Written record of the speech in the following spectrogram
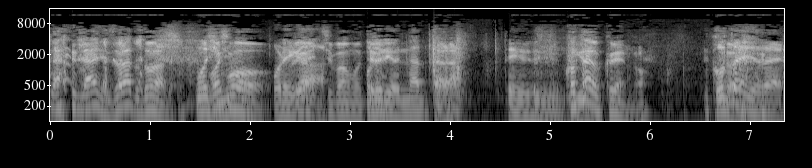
な、な、にその後どうなの？もしも、俺が、一番モモテるテるようになったら、っていうふうに言う。答えをくれんの？答えじゃない。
